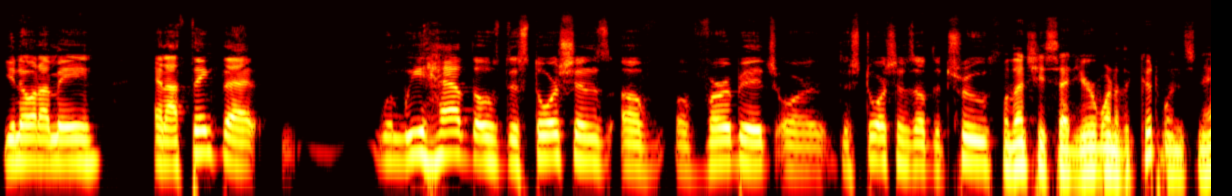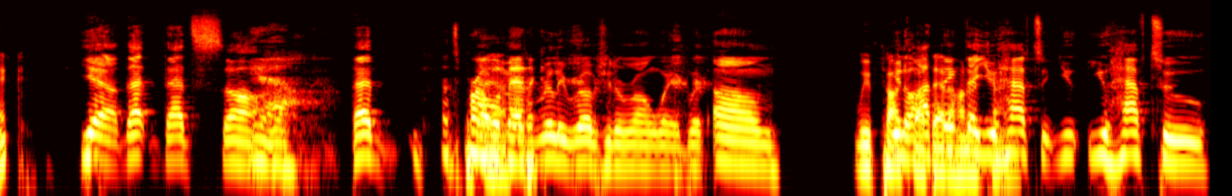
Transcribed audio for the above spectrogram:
You know what I mean? And I think that when we have those distortions of, of verbiage or distortions of the truth, Well, then she said, "You're one of the good ones, Nick." yeah, that that's uh, Yeah. that That's problematic. That really rubs you the wrong way. But um, We've talked you know, about I that think that you times. have to you you have to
